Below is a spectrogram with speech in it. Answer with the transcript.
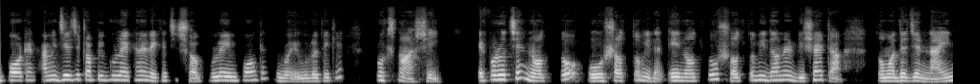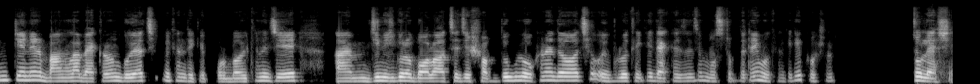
ইম্পর্টেন্ট আমি যে যে টপিকগুলো এখানে রেখেছি সবগুলো ইম্পর্টেন্ট এবং এগুলো থেকে প্রশ্ন আসেই। এরপর হচ্ছে নত্ব ও সত্যবিধান। এই নত্ব সত্যবিধানের বিষয়টা তোমাদের যে নাইন টেন এর বাংলা ব্যাকরণ বই আছে, ওইখান থেকে পড়বা। ওইখানে যে জিনিসগুলো বলা আছে, যে শব্দগুলো ওখানে দেওয়া আছে, ওইগুলো থেকে দেখা যায় যে মোস্ট অফ দ্য টাইম ওখান থেকে প্রশ্ন চলে আসে।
